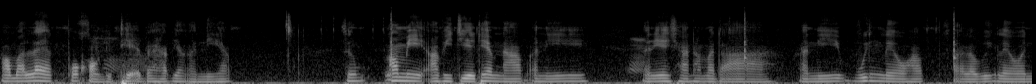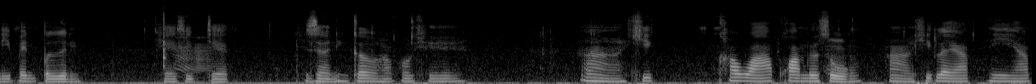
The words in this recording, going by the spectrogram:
เอามาแลกพวกของดิเทปนะครับ อย่างอันนี้ครับ ซึ่งเรามี RPG เทมนะครับ อันนี้ อันนี้ชานธรรมดา อันนี้วิ่งเร็วครับสายเราวิ่งเร็ว อันนี้เป็นปืน K17 ทีเซอร์นิงเกิลครับ โอเค อ่า คลิกเข้าวาร์ปความเร็วสูง อ่า คลิกเลยครับ นี่ครับ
